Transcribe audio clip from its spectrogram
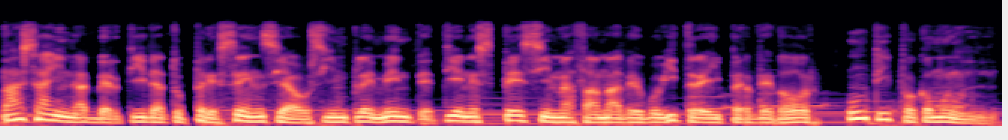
pasa inadvertida tu presencia o simplemente tienes pésima fama de buitre y perdedor, un tipo común.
